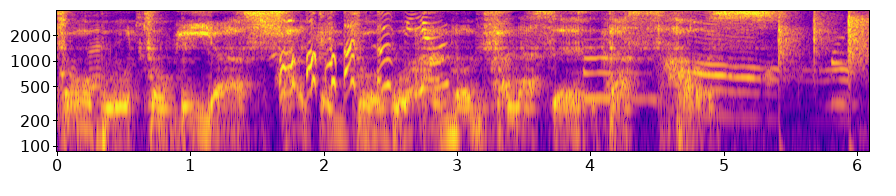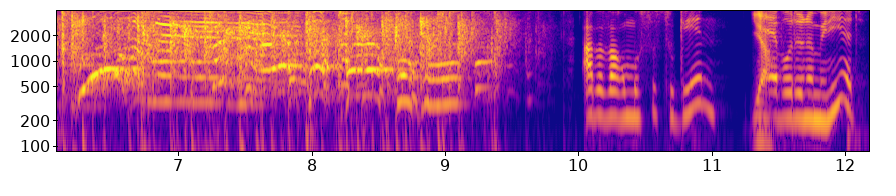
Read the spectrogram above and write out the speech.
Turbo Tobias, schalt den Turbo an und verlasse das Haus. Aber warum musstest du gehen? Ja, Er wurde nominiert.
